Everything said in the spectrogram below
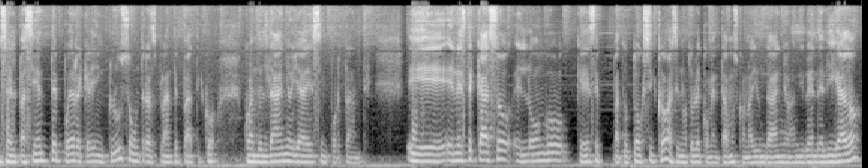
O sea, el paciente puede requerir incluso un trasplante hepático cuando el daño ya es importante. Eh, en este caso, el hongo que es hepatotóxico, así nosotros le comentamos cuando hay un daño a nivel del hígado,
